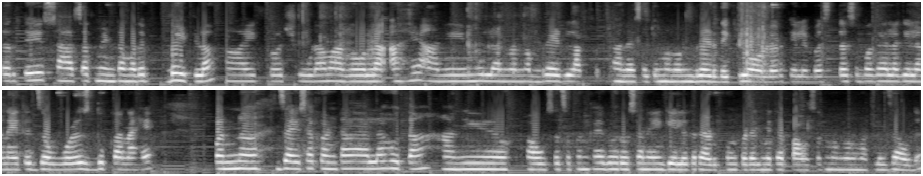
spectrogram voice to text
तर ते सहा सात मिनिटामध्ये भेटला. हा एक चिवडा मागवला आहे आणि मुलांना ब्रेड लागतं खाण्यासाठी म्हणून ब्रेड देखील ऑर्डर केले. बस तसं बघायला गेलं नाही तर जवळच दुकान आहे. पण जायचा कंटाळा आला होता आणि पावसाचा पण काही भरोसा नाही. गेलं तर अडकून पडेल मी त्या पावसात म्हणून म्हटलं जाऊ द्या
